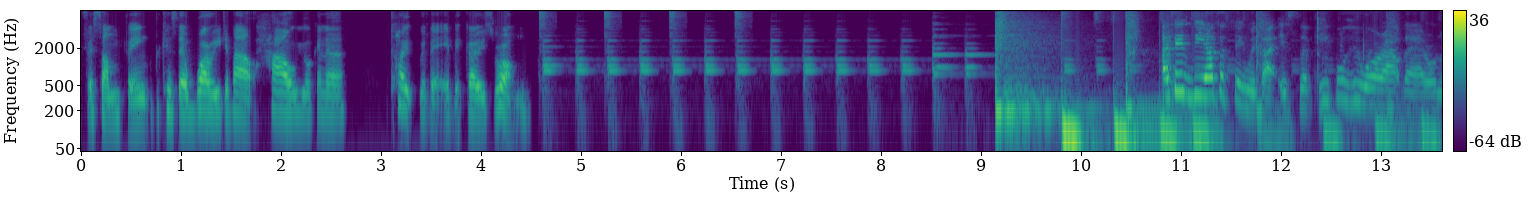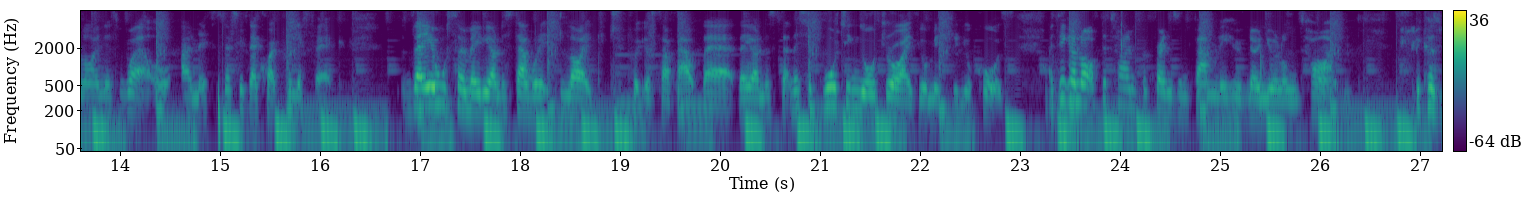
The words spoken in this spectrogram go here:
for something because they're worried about how you're going to cope with it if it goes wrong I think the other thing with that is that people who are out there online as well, and especially if they're quite prolific, they also maybe understand what it's like to put yourself out there. They understand, they're supporting your drive, your mission, your cause. I think a lot of the time for friends and family who've known you a long time, because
